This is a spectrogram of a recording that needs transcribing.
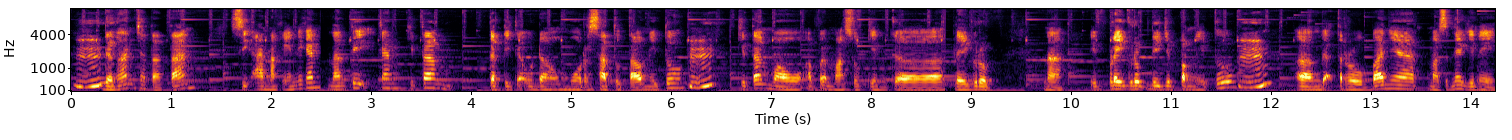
Mm-mm. dengan catatan si anak ini kan nanti kan kita ketika udah umur satu tahun itu Mm-mm. kita mau apa masukin ke playgroup. Nah, playgroup di Jepang itu Mm-mm. eh, nggak terlalu banyak. Maksudnya gini,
